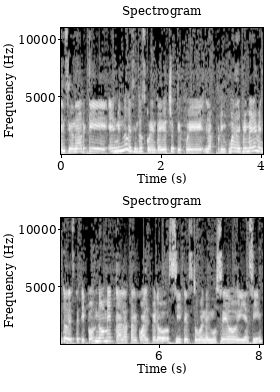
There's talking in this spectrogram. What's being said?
mencionar que en 1948, que fue la prim- bueno, el primer evento de este tipo, no Met Gala tal cual, pero sí que estuvo en el museo y así,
